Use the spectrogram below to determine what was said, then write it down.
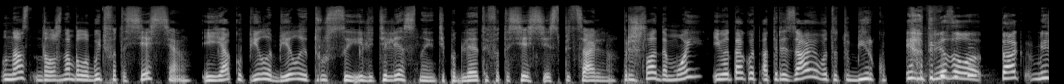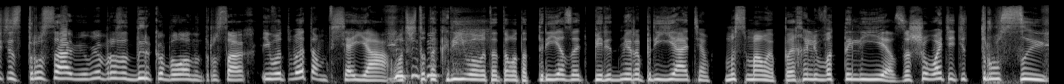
У нас должна была быть фотосессия, и я купила белые трусы или телесные, типа для этой фотосессии специально. Пришла домой, и вот так вот отрезаю вот эту бирку, и отрезала так вместе с трусами. У меня просто дырка была на трусах. И вот в этом вся я. Вот что-то криво вот это вот отрезать перед мероприятием. Мы с мамой поехали в ателье зашивать эти трусы,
